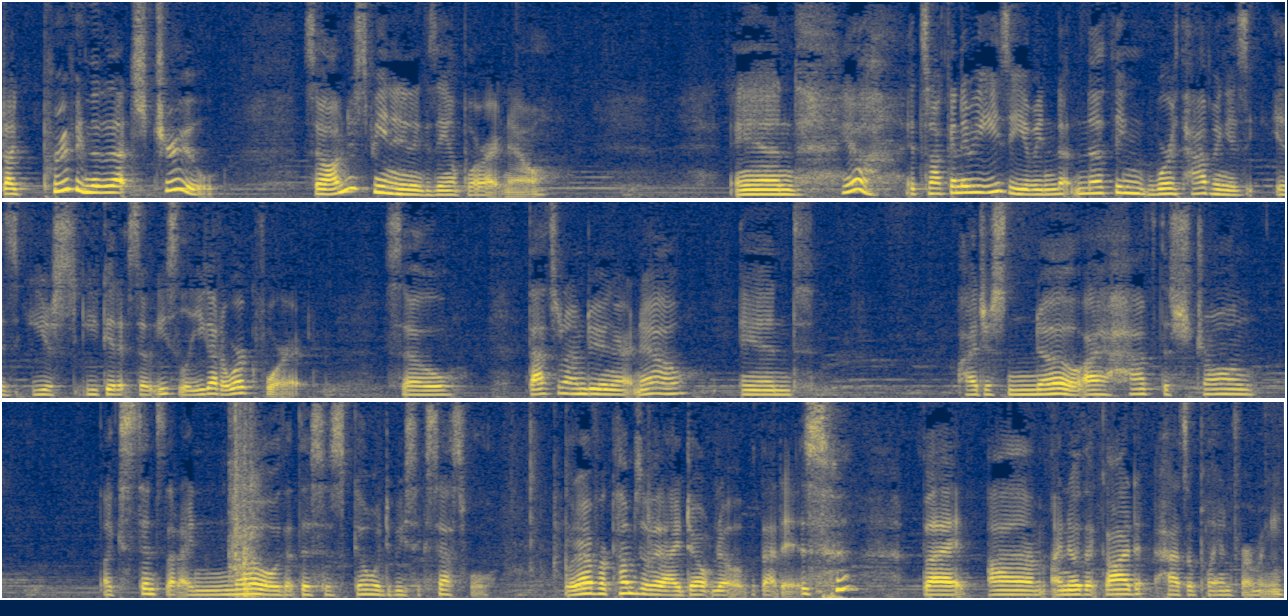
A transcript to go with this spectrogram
like proving that that's true. So I'm just being an example right now. And yeah, it's not going to be easy. I mean, n- nothing worth having is is you just you get it so easily. You got to work for it. So that's what I'm doing right now, and I just know I have the strong like sense that I know that this is going to be successful. Whatever comes of it, I don't know what that is, but um, I know that God has a plan for me.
